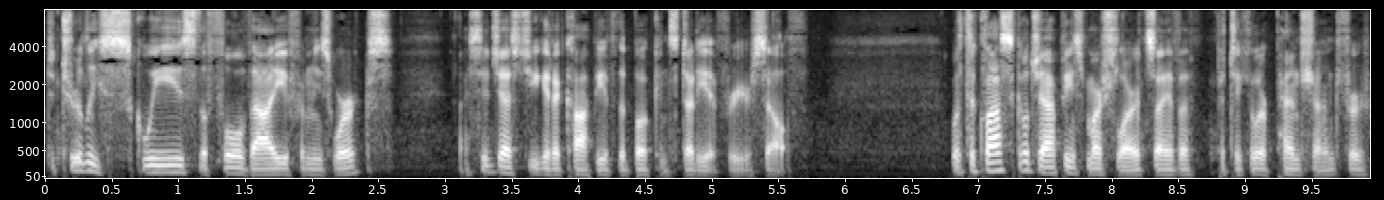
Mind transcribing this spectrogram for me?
To truly squeeze the full value from these works, I suggest you get a copy of the book and study it for yourself. With the classical Japanese martial arts, I have a particular penchant for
